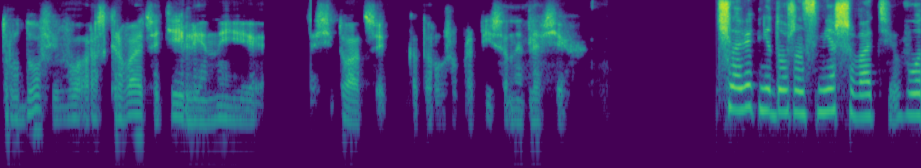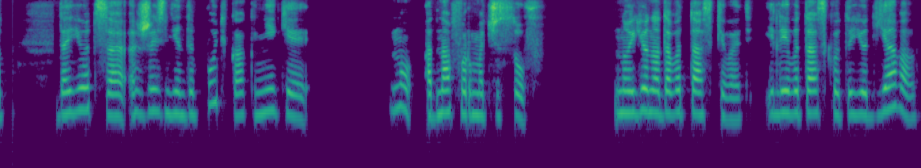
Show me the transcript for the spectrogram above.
трудов его раскрываются те или иные ситуации, которые уже прописаны для всех. Человек не должен смешивать, вот дается жизненный путь как некий, ну, одна форма часов, но ее надо вытаскивать. Или вытаскивает ее дьявол,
